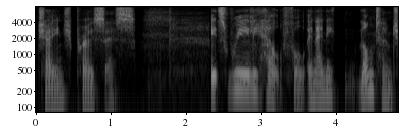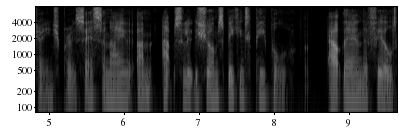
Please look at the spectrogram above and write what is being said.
change process. It's really helpful in any long term change process, and I, I'm absolutely sure I'm speaking to people out there in the field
